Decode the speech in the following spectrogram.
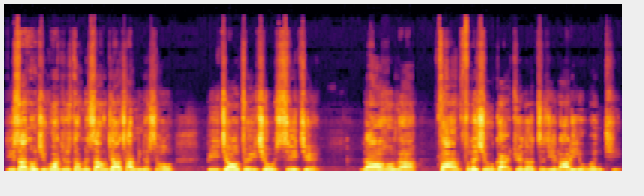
第三种情况就是他们上架产品的时候比较追求细节，然后呢，反复的修改，觉得自己哪里有问题，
